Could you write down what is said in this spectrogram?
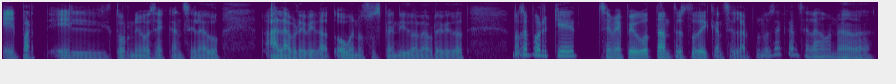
el, torneo se ha cancelado a la brevedad, o bueno, suspendido a la brevedad. No sé por qué se me pegó tanto esto de cancelar, pues no se ha cancelado nada.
